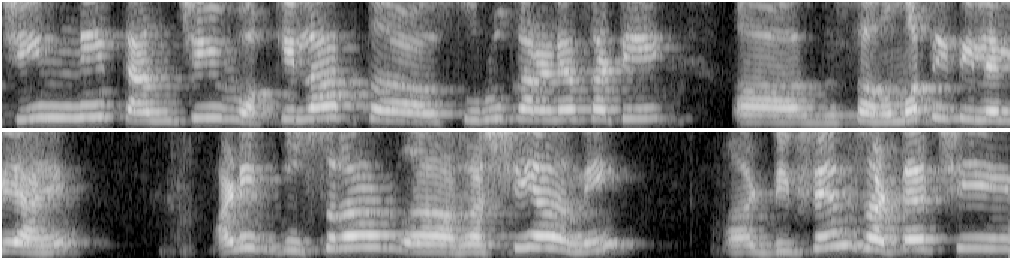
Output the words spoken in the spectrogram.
चीननी त्यांची वकिलात सुरू करण्यासाठी सहमती दिलेली आहे. आणि दुसरं रशियानी डिफेन्स अटॅची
